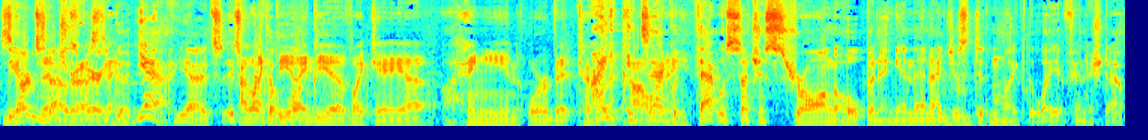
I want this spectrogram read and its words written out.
The art style is very good. Yeah yeah it's it's I quite like the look. idea of like a uh, hanging in orbit kind of a colony. exactly. that was such a strong opening and then i just Mm-hmm. didn't like the way it finished out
